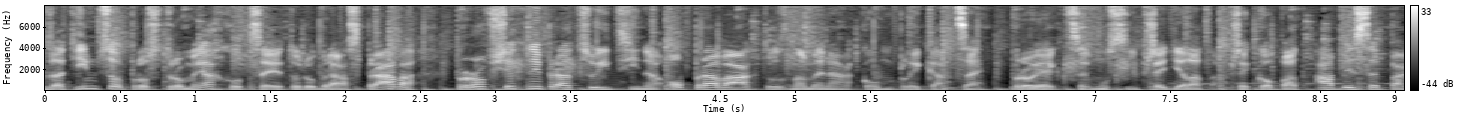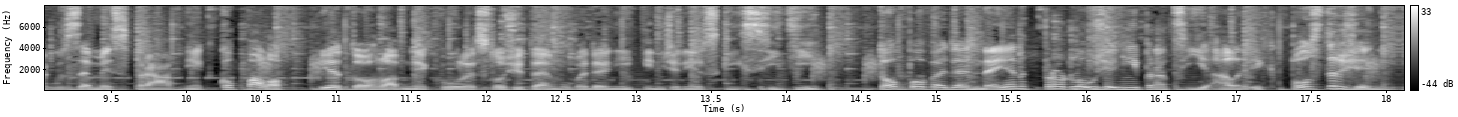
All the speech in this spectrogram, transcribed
Zatímco pro stromy a chodce je to dobrá zpráva, pro všechny pracující na opravách to znamená komplikace. Projekt se musí předělat a překopat, aby se pak v zemi správně kopalo. Je to hlavně kvůli složitému vedení inženýrských sítí. To povede nejen k prodloužení prací, ale i k pozdržení.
